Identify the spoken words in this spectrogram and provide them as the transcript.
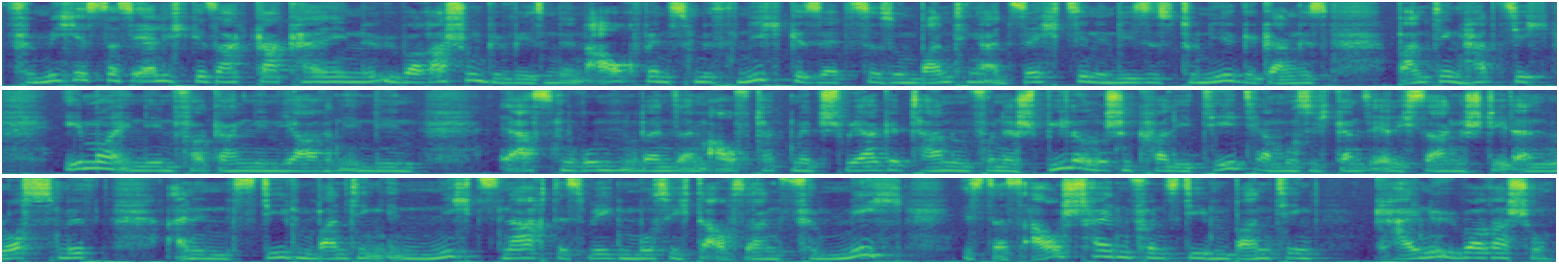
Für mich ist das ehrlich gesagt gar keine Überraschung gewesen, denn auch wenn Smith nicht gesetzt ist und Bunting als 16 in dieses Turnier gegangen ist. Bunting hat sich immer in den vergangenen Jahren in den ersten Runden oder in seinem Auftaktmatch schwer getan und von der spielerischen Qualität her, muss ich ganz ehrlich sagen, steht ein Ross Smith, einen Stephen Bunting in nichts nach. Deswegen muss ich da auch sagen, für mich ist das Ausscheiden von Stephen Bunting keine Überraschung.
